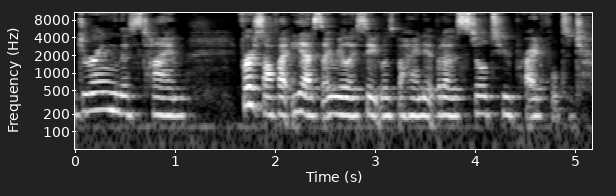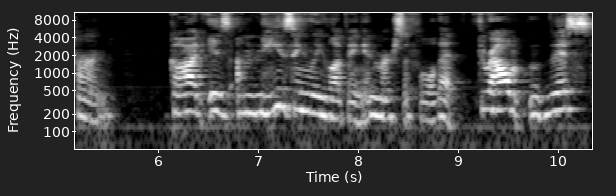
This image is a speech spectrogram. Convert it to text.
During this time, first off, I, yes, I realized Satan was behind it, but I was still too prideful to turn. God is amazingly loving and merciful that throughout this,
